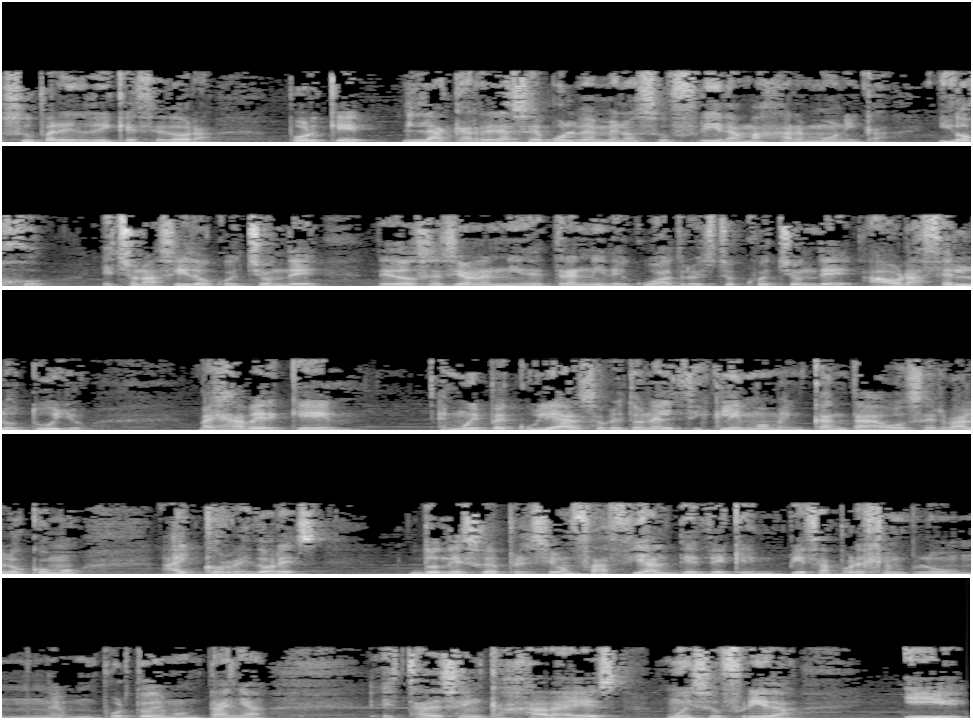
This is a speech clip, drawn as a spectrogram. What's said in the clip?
súper enriquecedora porque la carrera se vuelve menos sufrida, más armónica. Y ojo, esto no ha sido cuestión de, dos sesiones, ni de tres, ni de cuatro, esto es cuestión de ahora hacer lo tuyo. Vais a ver que es muy peculiar, sobre todo en el ciclismo, me encanta observarlo como hay corredores donde su expresión facial, desde que empieza, por ejemplo, un puerto de montaña, está desencajada, es muy sufrida y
